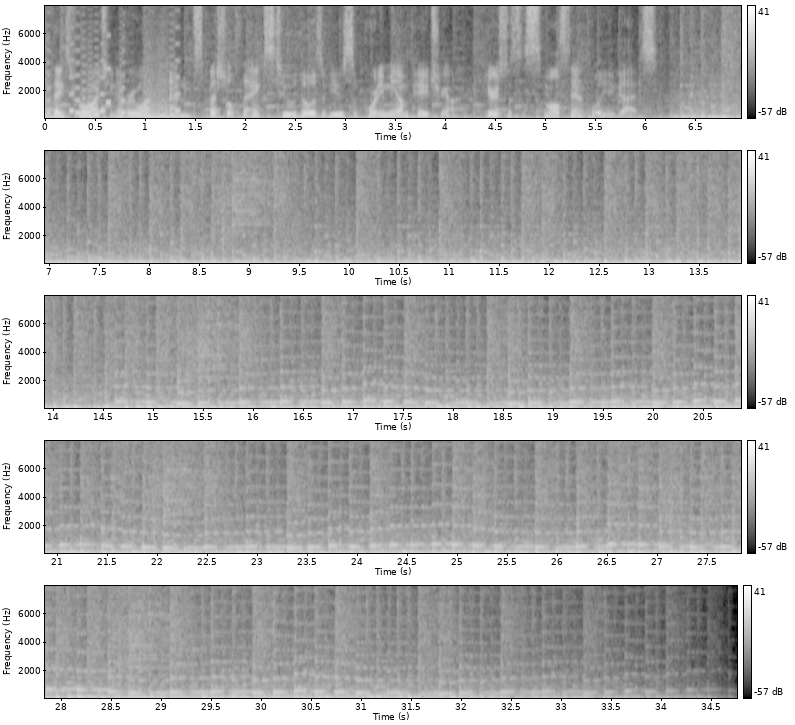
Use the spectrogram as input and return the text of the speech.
Thanks for watching, everyone, and special thanks to those of you supporting me on Patreon. Here's just a small sample of you guys.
